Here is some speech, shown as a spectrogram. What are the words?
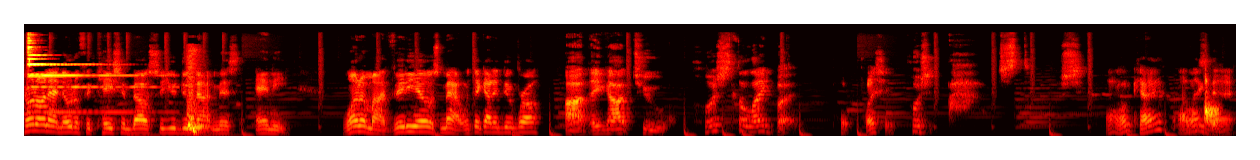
turn on that notification bell so you do not miss any one of my videos. Matt, what they got to do, bro? Uh, they got to push the like button. Push it. Push it. Ah, just push it. Oh, okay, I like that.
